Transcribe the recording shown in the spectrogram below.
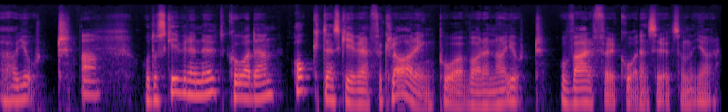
ha gjort. Ja. Och då skriver den ut koden och den skriver en förklaring på vad den har gjort. Och varför koden ser ut som den gör.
